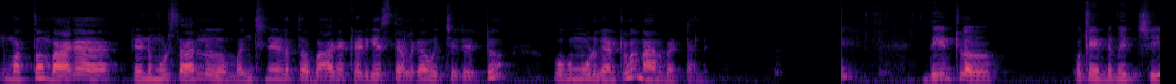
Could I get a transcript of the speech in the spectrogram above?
ఈ మొత్తం బాగా రెండు మూడు సార్లు మంచినీళ్ళతో బాగా కడిగేసి తెల్లగా వచ్చేటట్టు ఒక మూడు గంటలు నానబెట్టాలి. దీంట్లో ఒక ఎండుమిర్చి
